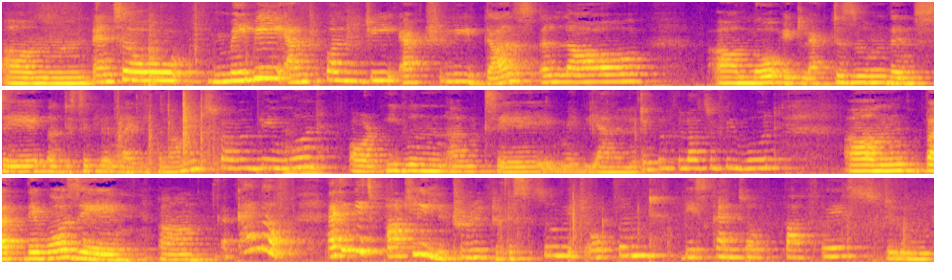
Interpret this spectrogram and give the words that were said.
Um, and so maybe anthropology actually does allow uh, more eclecticism than, say, a discipline like economics probably would, or even I would say maybe analytical philosophy would. Um, but there was a, um, a kind of, I think it's partly literary criticism which opened these kinds of pathways to,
